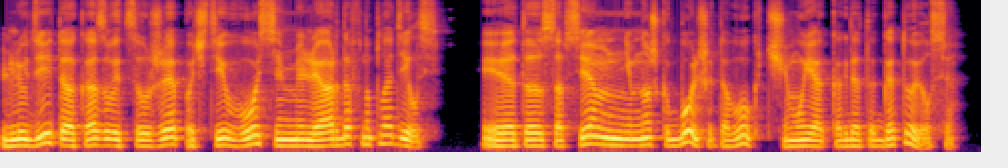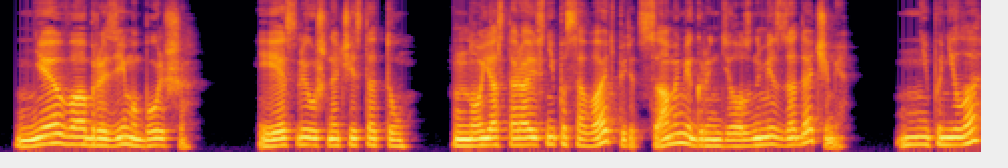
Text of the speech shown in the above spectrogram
Людей-то, оказывается, уже почти 8 миллиардов наплодилось. И это совсем немножко больше того, к чему я когда-то готовился. Невообразимо больше. Если уж на чистоту. Но я стараюсь не пасовать перед самыми грандиозными задачами. Не поняла?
